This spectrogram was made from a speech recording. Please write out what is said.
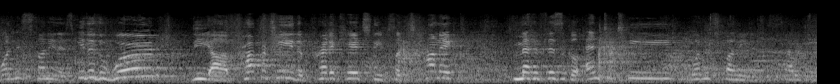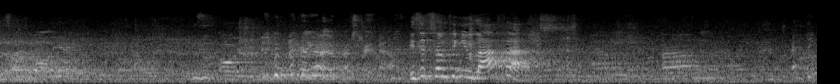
What is funniness? Either the word, the uh, property, the predicate, the platonic metaphysical entity. What is funniness? How would you define it? I'm not impressed right now. Is it something you laugh at? Um, I think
